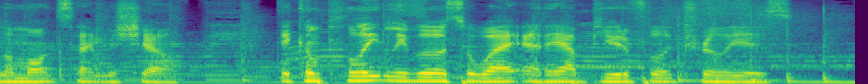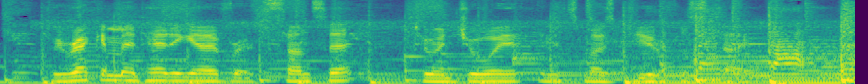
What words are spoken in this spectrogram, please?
La Mont Saint Michel. It completely blew us away at how beautiful it truly is. We recommend heading over at sunset to enjoy it in its most beautiful state.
